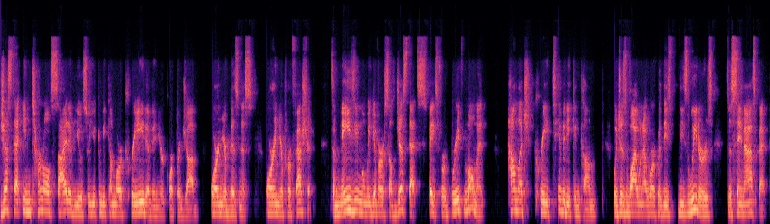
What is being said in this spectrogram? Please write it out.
just that internal side of you so you can become more creative in your corporate job or in your business or in your profession. It's amazing when we give ourselves just that space for a brief moment how much creativity can come, which is why when I work with these these leaders, it's the same aspect.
